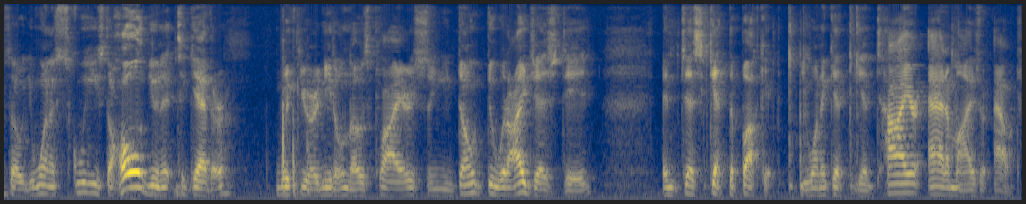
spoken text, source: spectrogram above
So you want to squeeze the whole unit together with your needle nose pliers so you don't do what I just did and just get the bucket. You want to get the entire atomizer out.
